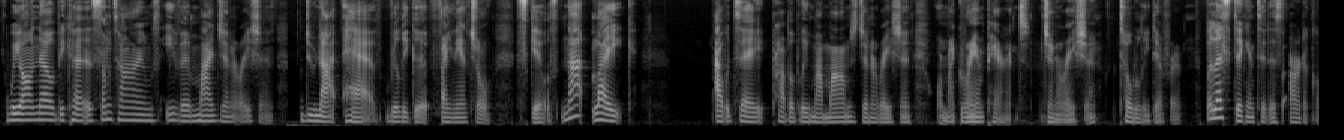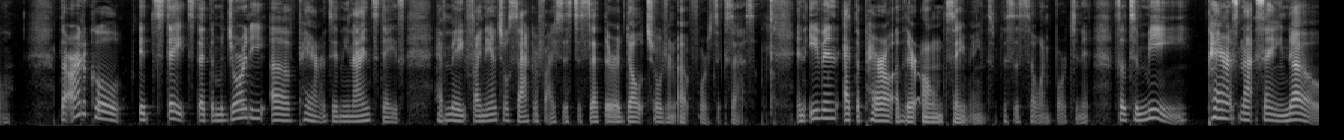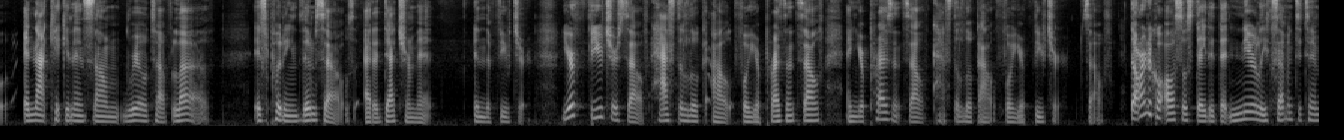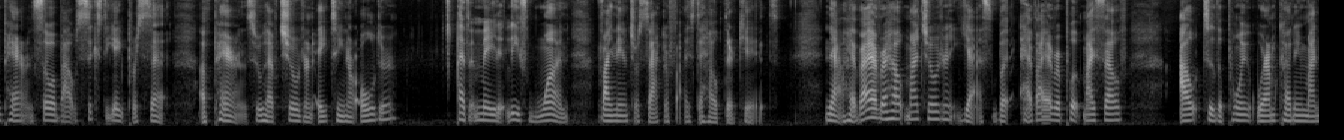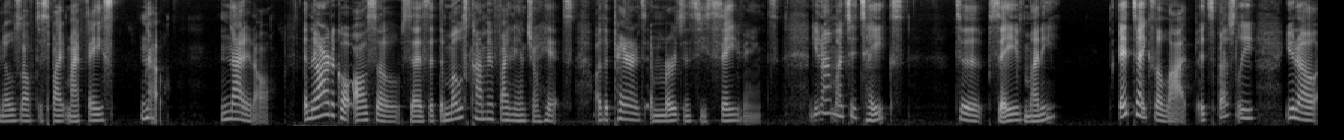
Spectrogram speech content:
We all know because sometimes even my generation do not have really good financial skills. Not like I would say probably my mom's generation or my grandparents' generation. Totally different. But let's dig into this article. The article it states that the majority of parents in the United States have made financial sacrifices to set their adult children up for success, and even at the peril of their own savings. This is so unfortunate. So, to me, parents not saying no and not kicking in some real tough love is putting themselves at a detriment in the future. Your future self has to look out for your present self, and your present self has to look out for your future self. The article also stated that nearly 7 to 10 parents, so about 68% of parents who have children 18 or older, haven't made at least one financial sacrifice to help their kids. Now, have I ever helped my children? Yes. But have I ever put myself out to the point where I'm cutting my nose off to spite my face? No, not at all. And the article also says that the most common financial hits are the parents' emergency savings. You know how much it takes to save money? It takes a lot, especially, you know,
